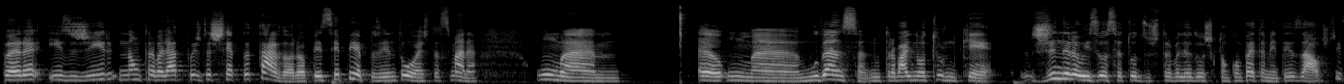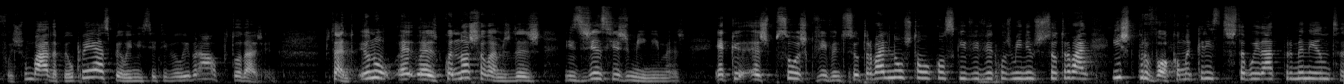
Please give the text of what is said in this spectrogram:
para exigir não trabalhar depois das 7 da tarde. Ora, o PCP apresentou esta semana uma, eh, uma mudança no trabalho noturno que é generalizou-se a todos os trabalhadores que estão completamente exaustos e foi chumbada pelo PS, pela Iniciativa Liberal, por toda a gente. Portanto, não, eh, eh, quando nós falamos das exigências mínimas, é que as pessoas que vivem do seu trabalho não estão a conseguir viver com os mínimos do seu trabalho. Isto provoca uma crise de estabilidade permanente.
